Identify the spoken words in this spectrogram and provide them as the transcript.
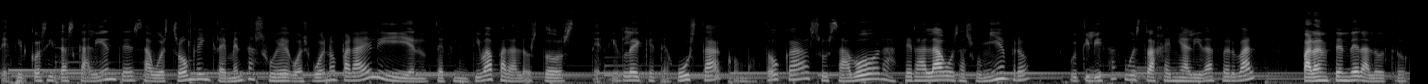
Decir cositas calientes a vuestro hombre incrementa su ego, es bueno para él y en definitiva para los dos. Decirle que te gusta, cómo toca, su sabor, hacer halagos a su miembro. Utilizad vuestra genialidad verbal para encender al otro.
